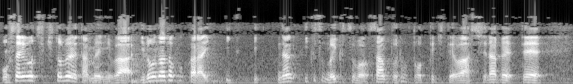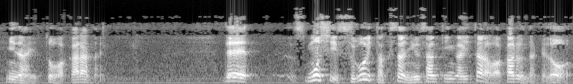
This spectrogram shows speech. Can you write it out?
汚染を突き止めるためにはいろんなとこからいくつもいくつもサンプルを取ってきては調べてみないとわからない。でもしすごいたくさん乳酸菌がいたらわかるんだけど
